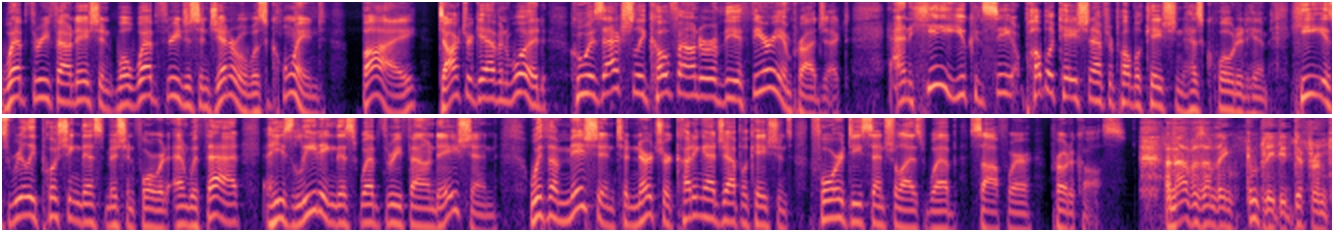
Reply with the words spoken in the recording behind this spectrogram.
Web3 Foundation, well, Web3 just in general was coined by Dr. Gavin Wood, who is actually co founder of the Ethereum project. And he, you can see publication after publication has quoted him. He is really pushing this mission forward. And with that, he's leading this Web3 Foundation with a mission to nurture cutting edge applications for decentralized web software protocols. And now for something completely different.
